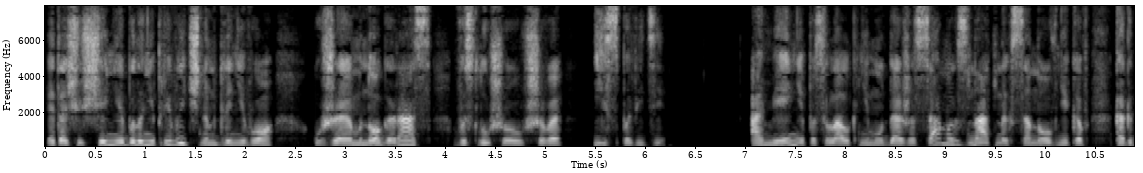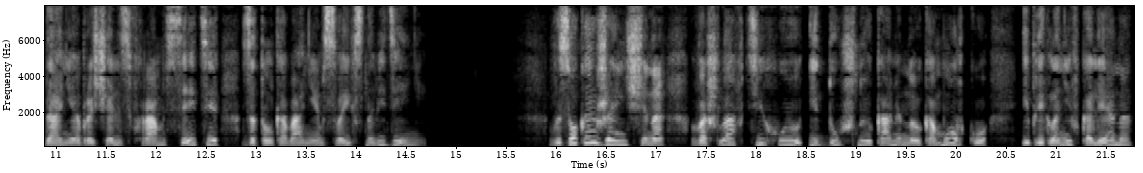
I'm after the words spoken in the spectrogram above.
Это ощущение было непривычным для него, уже много раз выслушивавшего исповеди. Амени посылал к нему даже самых знатных сановников, когда они обращались в храм Сети за толкованием своих сновидений. Высокая женщина вошла в тихую и душную каменную коморку и, преклонив колено,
